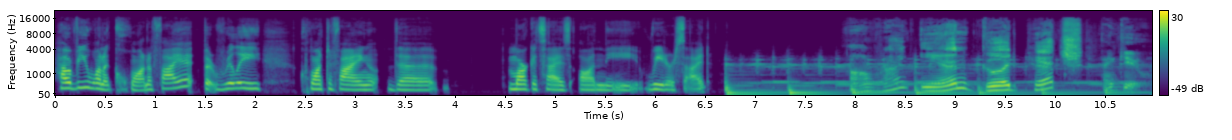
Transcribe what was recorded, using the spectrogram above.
However you want to quantify it, but really quantifying the market size on the reader side. All right, Ian, good pitch. Thank you.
